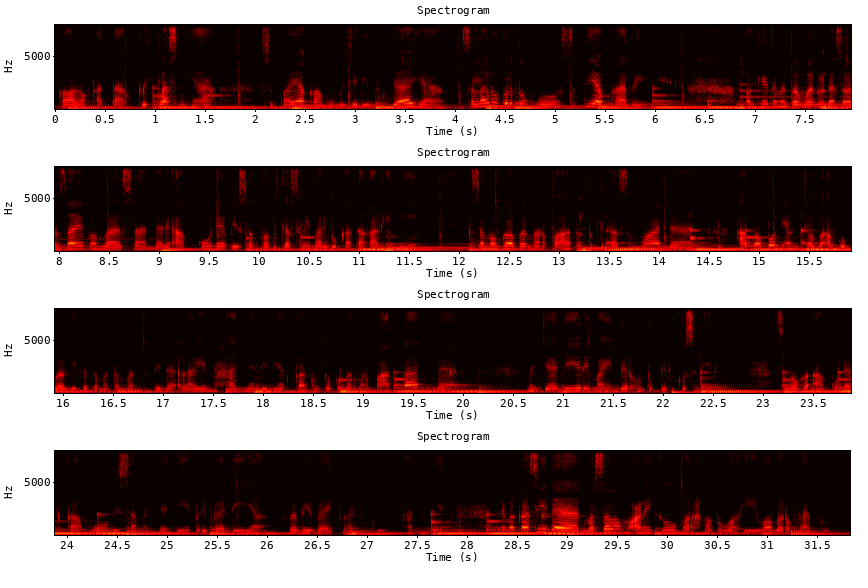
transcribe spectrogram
Kalau kata klik kelas nih ya, supaya kamu menjadi muda yang selalu bertumbuh setiap hari. Oke teman-teman, udah selesai pembahasan dari aku di episode podcast 5000 kata kali ini. Semoga bermanfaat untuk kita semua dan apa pun yang coba aku bagi ke teman-teman tidak lain hanya diniatkan untuk kebermanfaatan dan menjadi reminder untuk diriku sendiri. Semoga aku dan kamu bisa menjadi pribadi yang lebih baik lagi. Amin. Terima kasih dan wassalamualaikum warahmatullahi wabarakatuh.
